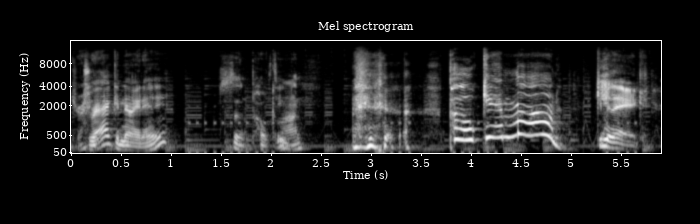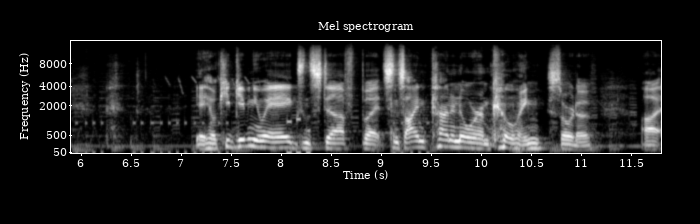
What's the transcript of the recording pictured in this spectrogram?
Dragonite, eh? This is a Pokemon. Pokemon! Give me an egg. Yeah, he'll keep giving you eggs and stuff, but since I kind of know where I'm going, sort of, uh,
